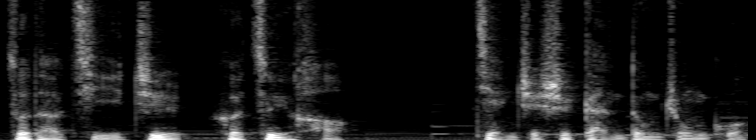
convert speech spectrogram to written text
做到极致和最好，简直是感动中国。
